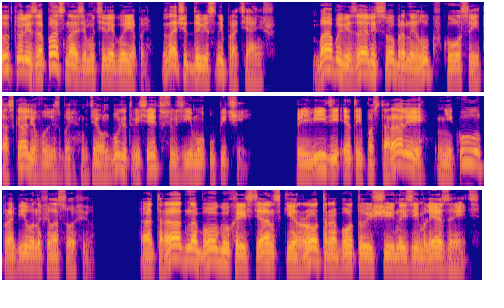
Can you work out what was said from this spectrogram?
Тут, коли запас на зиму телегу репы, значит, до весны протянешь. Бабы вязали собранный лук в косы и таскали в избы, где он будет висеть всю зиму у печей. При виде этой постарали Никулу пробило на философию. «Отрадно Богу христианский род, работающий на земле, зреть.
